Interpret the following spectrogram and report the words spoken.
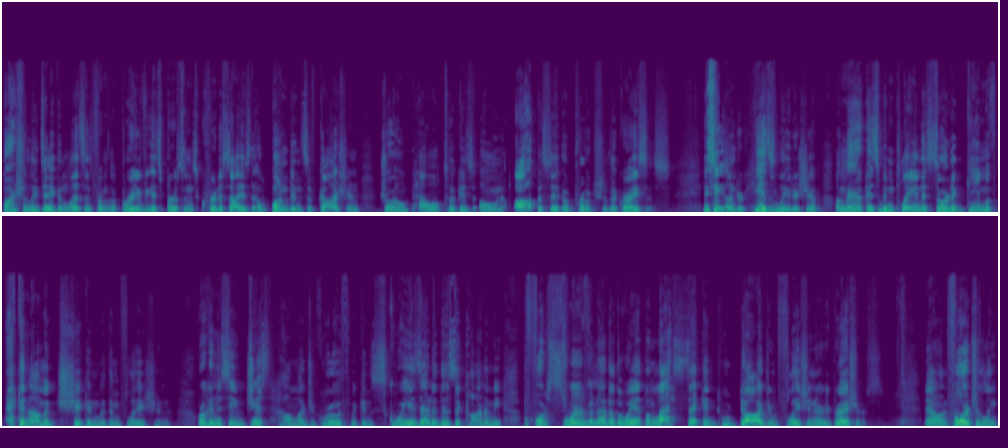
Partially taking lessons from the previous person's criticized abundance of caution, Jerome Powell took his own opposite approach to the crisis. You see, under his leadership, America's been playing a sort of game of economic chicken with inflation. We're going to see just how much growth we can squeeze out of this economy before swerving out of the way at the last second to dodge inflationary pressures. Now unfortunately,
